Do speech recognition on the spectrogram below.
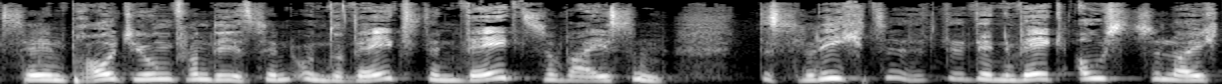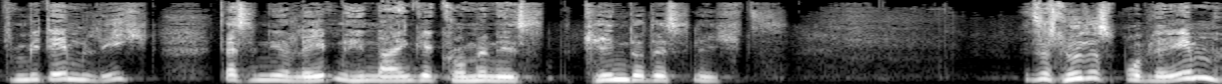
zehn Brautjungfern, die sind unterwegs, den Weg zu weisen, das Licht, den Weg auszuleuchten mit dem Licht, das in ihr Leben hineingekommen ist. Kinder des Lichts. Das ist nur das Problem,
